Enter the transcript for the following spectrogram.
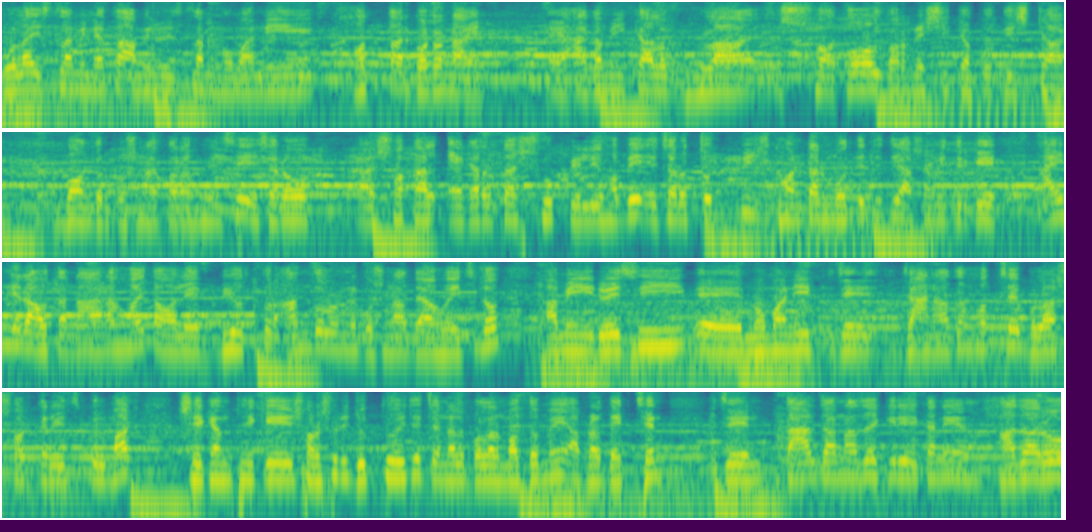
ভোলা ইসলামী নেতা আমিনুল ইসলাম নোমানি হত্যার ঘটনায় আগামীকাল ভোলা সকল ধরনের শিক্ষা প্রতিষ্ঠান বন্দর ঘোষণা করা হয়েছে। এছাড়াও সকাল এগারোটা শোক র্যালি হবে। এছাড়াও চব্বিশ ঘণ্টার মধ্যে যদি আসামিদেরকে আইনের আওতা না আনা হয়, তাহলে বৃহত্তর আন্দোলনের ঘোষণা দেওয়া হয়েছিল। আমি রয়েছি নোমানির যে জানাজা হচ্ছে, বোলার সরকারি স্কুল মাঠ, সেখান থেকে সরাসরি যুক্ত হয়েছে চ্যানেল বলার মাধ্যমে। আপনারা দেখছেন যে তার জানাজায় গিরে এখানে হাজারো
